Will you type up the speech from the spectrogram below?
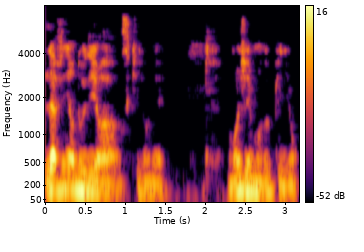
L'avenir nous dira ce qu'il en est. Moi j'ai mon opinion.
